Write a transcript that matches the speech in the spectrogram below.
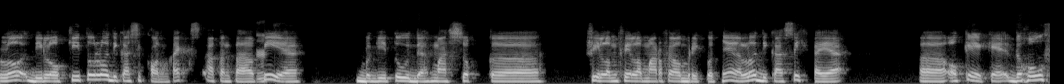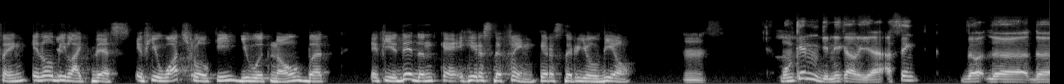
lo di Loki tuh lo dikasih konteks, akan tapi ya begitu udah masuk ke film-film Marvel berikutnya, lo dikasih kayak eh, oke kayak the whole thing it'll be like this. If you watch Loki, you would know, but if you didn't, kayak here's the thing, here's the real deal. Hmm. mungkin gini kali ya. I think the the the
